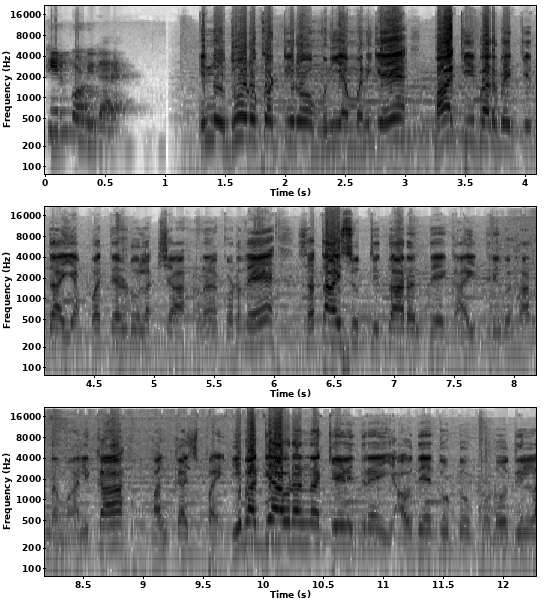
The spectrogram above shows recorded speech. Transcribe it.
ತೀರ್ಕೊಂಡಿದ್ದಾರೆ. ಇನ್ನು ದೂರು ಕೊಟ್ಟಿರೋ ಮುನಿಯಮ್ಮನಿಗೆ ಬಾಕಿ ಬರಬೇಕಿದ್ದ ಎಪ್ಪತ್ತೆರಡು ಲಕ್ಷ ಹಣ ಕೊಡದೆ ಸತಾಯಿಸುತ್ತಿದ್ದಾರಂತೆ ಗಾಯತ್ರಿ ವಿಹಾರ್ನ ಮಾಲೀಕ ಪಂಕಜ್ ಪೈ. ಈ ಬಗ್ಗೆ ಅವರನ್ನ ಕೇಳಿದ್ರೆ ಯಾವುದೇ ದುಡ್ಡು ಕೊಡೋದಿಲ್ಲ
